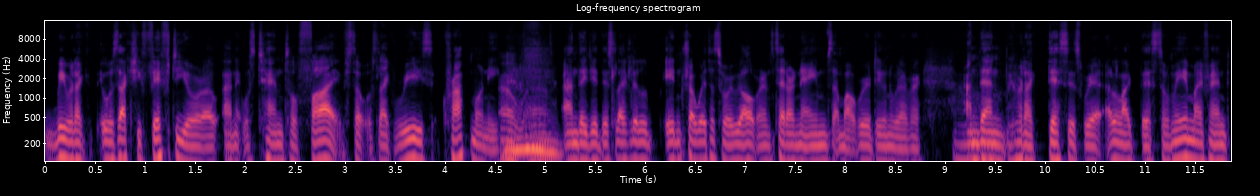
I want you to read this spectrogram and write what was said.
we were like, it was actually 50 euro and it was 10 till 5. So it was like really crap money. Oh, wow. And they did this like little intro with us where we all went and said our names and what we were doing, whatever. And then we were like, this is weird. I don't like this. So me and my friend,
